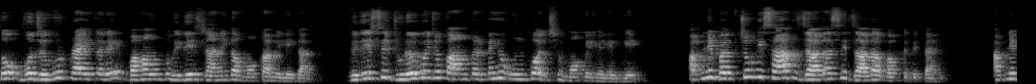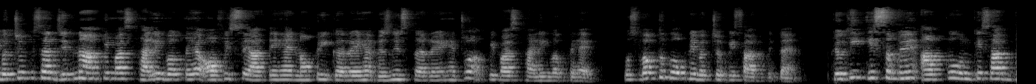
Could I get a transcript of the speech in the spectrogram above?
तो वो ज़रूर ट्राई करे। वहाँ उनको विदेश जाने का मौका मिलेगा। विदेश से जुड़े हुए जो काम करते हैं, उनको अच्छे मौके मिलेंगे। अपने बच्चों के साथ ज़्यादा से ज़्यादा वक्त बिताएँ। अपने बच्चों के साथ जितना आपके पास खाली वक्त है, ऑफ़िस से आते हैं, नौकरी कर रहे हैं बिज़नेस कर रहे हैं, जो आपके पास खाली वक्त है, उस वक्त को अपने बच्चों के साथ बिताएँ। क्योंकि इस समय आपको उनके साथ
